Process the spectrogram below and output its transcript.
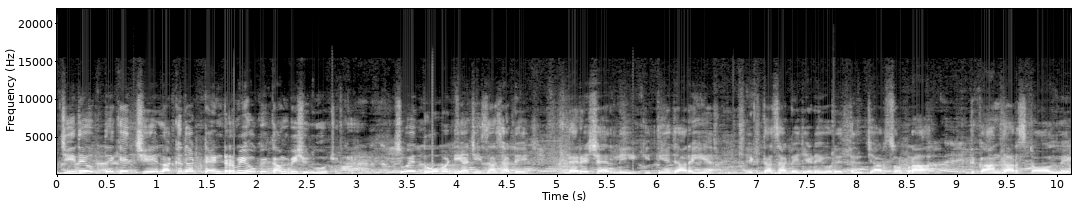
ਜਿਹਦੇ ਉੱਤੇ ਕਿ 6 ਲੱਖ ਦਾ ਟੈਂਡਰ ਵੀ ਹੋ ਕੇ ਕੰਮ ਵੀ ਸ਼ੁਰੂ ਹੋ ਚੁੱਕਾ ਹੈ। ਸੋ ਇਹ ਦੋ ਵੱਡੀਆਂ ਚੀਜ਼ਾਂ ਸਾਡੇ ਲਹਿਰੇ ਸ਼ਹਿਰ ਲਈ ਕੀਤੀਆਂ ਜਾ ਰਹੀਆਂ। ਇੱਕ ਤਾਂ ਸਾਡੇ ਜਿਹੜੇ ਉਹਦੇ 3-400 ਭਰਾ ਦੁਕਾਨਦਾਰ ਸਟਾਲ ਨੇ,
